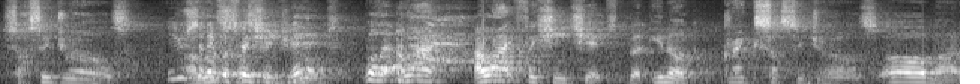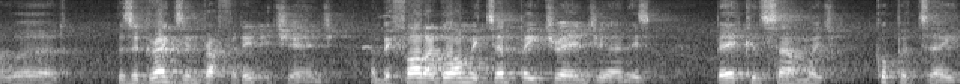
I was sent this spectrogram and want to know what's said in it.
Sausage rolls. You said it was fish and rolls. chips. Well, I like I like fish and chips, but you know, Greggs sausage rolls. Oh my word! There's a Greggs in Bradford Interchange, and before I go on my 10p train journeys, bacon sandwich, cup of tea,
